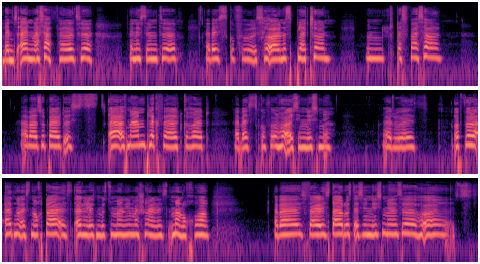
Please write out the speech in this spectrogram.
wenn es ein Wasser fällt, wenn ich singe, habe ich das Gefühl, es hören, es plätschern und das Wasser. Aber sobald es äh, aus meinem Blickfeld gerät, habe ich das Gefühl, höre ich ihn nicht mehr. Also, es, obwohl er eigentlich noch da ist, eigentlich müsste man ihn wahrscheinlich immer noch hören. Aber weil ich dadurch, dass ich ihn nicht mehr sehe, höre, ist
